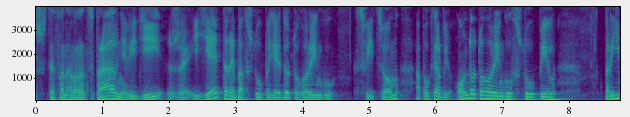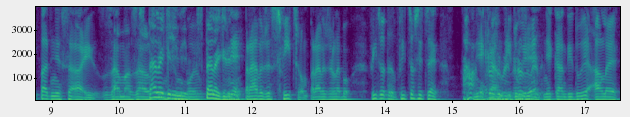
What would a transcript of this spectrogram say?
Štefan Havran správne vidí, že je treba vstúpiť aj do toho ringu s Ficom a pokiaľ by on do toho ringu vstúpil, prípadne sa aj zamazal. S Pelegrini, tým súbojom. s Pelegrini. Nie, práve že s Ficom, práve že, lebo Fico, Fico síce Aha, nekandiduje, rozumiem, rozumiem. nekandiduje, ale,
